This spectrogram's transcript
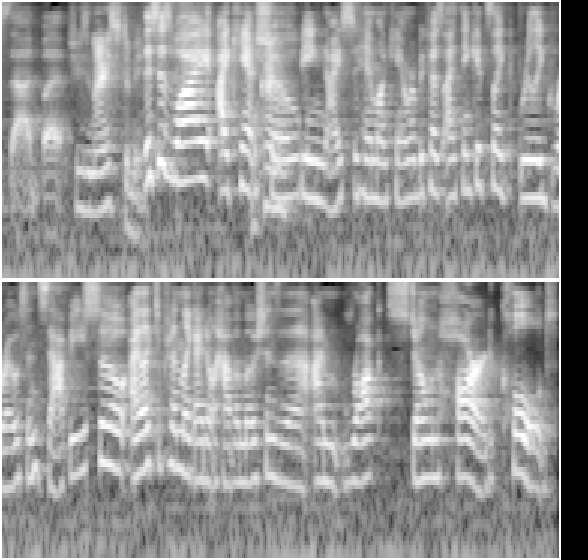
sad, but She's nice to me. This is why I can't What kind show of- being nice to him on camera because I think it's like really gross and sappy. So I like to pretend like I don't have emotions and that I'm rock stone hard, cold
